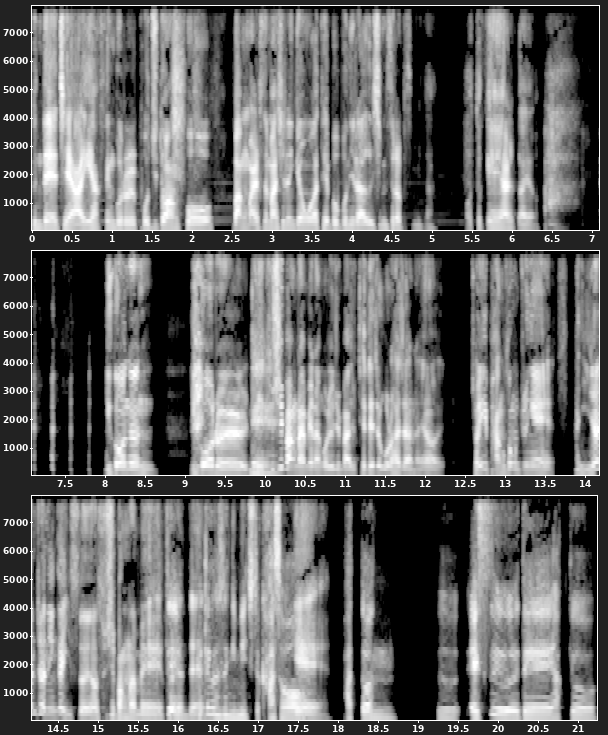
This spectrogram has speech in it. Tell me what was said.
근데 제 아이 학생부를 보지도 않고 막 말씀하시는 경우가 대부분이라 의심스럽습니다. 어떻게 해야 할까요? 아, 이거는 이거를 네. 수시박람회라는 걸 요즘 아주 대대적으로 하잖아요. 저희 방송 중에 한 2년 전인가 있어요. 수시박람회 그때 관련된. 배태 선생님이 진짜 가서 예. 봤던 그 S 대 학교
